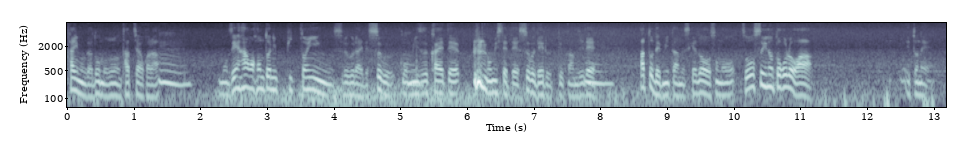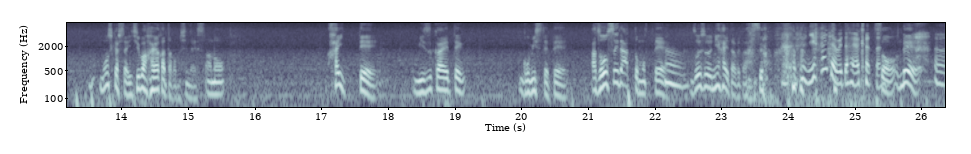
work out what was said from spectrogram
タイムがどんどんどんどん経っちゃうから、うんもう前半は本当にピットインするぐらいですぐこううん。水変えて、ゴミ捨ててすぐ出るっていう感じで、うん。後で見たんですけどその増水のところはえっとねもしかしたら一番早かったかもしれないです。あの入って水変えてゴミ捨ててあ増水だと思って、うん。増水を2杯食べたんですよ。2杯食べて早かったね。そう。で、うん。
